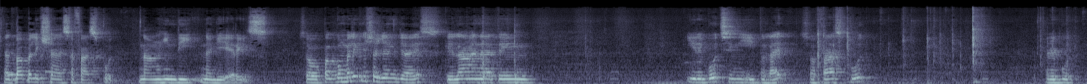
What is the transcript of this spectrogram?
At babalik siya sa fast food nang hindi nag erase So pag bumalik na siya dyan guys, kailangan nating i-reboot si 8 Lite. So, fast boot, reboot.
